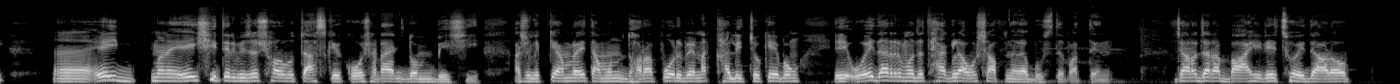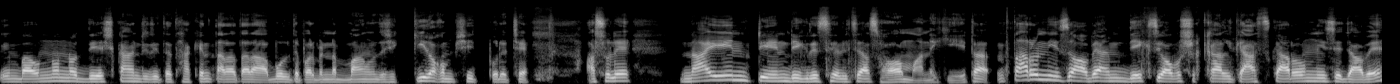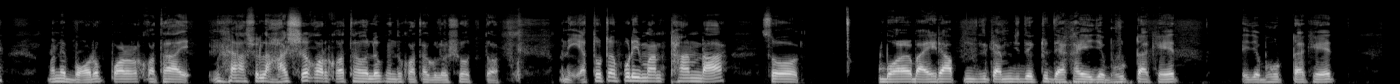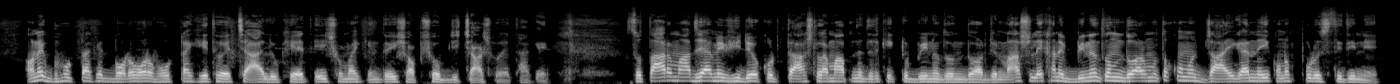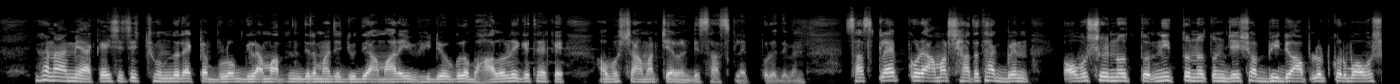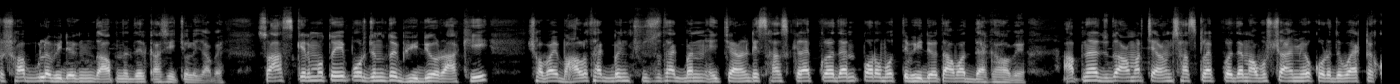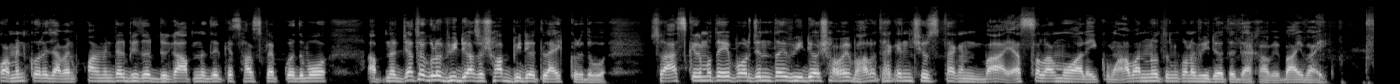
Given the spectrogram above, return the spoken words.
এই মানে এই শীতের ভিতরে সর্বোচ্চ আজকের কুয়াশাটা একদম বেশি। আসলে ক্যামেরায় তেমন ধরা পড়বে না, খালি চোখে এবং এই ওয়েদারের মধ্যে থাকলে অবশ্যই আপনারা বুঝতে পারতেন। যারা যারা বাহিরে সৌদি আরব কিংবা অন্য অন্য দেশ কান্ট্রিতে থাকেন, তারা তারা বলতে পারবেন না বাংলাদেশে কী রকম শীত পড়েছে। আসলে নাইন, টেন ডিগ্রি সেলসিয়াস হওয়া মানে কি? এটা তারও নিচে হবে, আমি দেখছি অবশ্য কালকে, আজকে আরও নিচে যাবে। মানে বরফ পড়ার কথা, আসলে হাস্যকর কথা হলেও কিন্তু কথাগুলো সত্য। মানে এতটা পরিমাণ ঠান্ডা সো বলার বাইরে আপনাদেরকে আমি যদি একটু দেখাই, এই যে ভুট্টা ক্ষেত, এই যে ভুট্টা ক্ষেত, অনেক ভুট্টা ক্ষেত, বড় বড় ভুট্টা ক্ষেত হয়েছে, আলু ক্ষেত, এই সময় কিন্তু এই সব সবজি চাষ হয়ে থাকে। সো তার মাঝে আমি ভিডিও করতে আসলাম, আপনাদেরকে একটু বিনোদন দেওয়ার জন্য। আসলে এখানে বিনোদন দেওয়ার মতো কোনো জায়গা নেই, কোনো পরিস্থিতি নেই। এখানে আমি একা এসেছি, সুন্দর একটা ব্লগ দিলাম। আপনাদের মাঝে যদি আমার এই ভিডিওগুলো ভালো লেগে থাকে, অবশ্যই আমার চ্যানেলটি সাবস্ক্রাইব করে দেবেন। সাবস্ক্রাইব করে আমার সাথে থাকবেন। অবশ্যই নতুন নিত্য নতুন যেসব ভিডিও আপলোড করব অবশ্য সবগুলো ভিডিও কিন্তু আপনাদের কাছেই চলে যাবে। সো আজকের মতো এই পর্যন্ত ভিডিও রাখি। সবাই ভালো থাকবেন, সুস্থ থাকবেন। এই চ্যানেলটি সাবস্ক্রাইব করে দেন। পরবর্তী ভিডিওতে আবার দেখা হবে। আপনারা যদি আমার চ্যানেল সাবস্ক্রাইব করে দেন, অবশ্যই আমিও করে দেবো। একটা কমেন্ট করে যাবেন। কমেন্টের ভিতর ঢুকে আপনাদেরকে সাবস্ক্রাইব করে দেবো। আপনার যতগুলো ভিডিও আছে, সব ভিডিওতে লাইক করে দেবো। সো আজকের মতো এই পর্যন্তই। ভিডিও সবাই ভালো থাকেন, সুস্থ থাকেন। বাই আসসালামু আলাইকুম। আবার নতুন কোনো ভিডিওতে দেখা হবে। Bye bye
